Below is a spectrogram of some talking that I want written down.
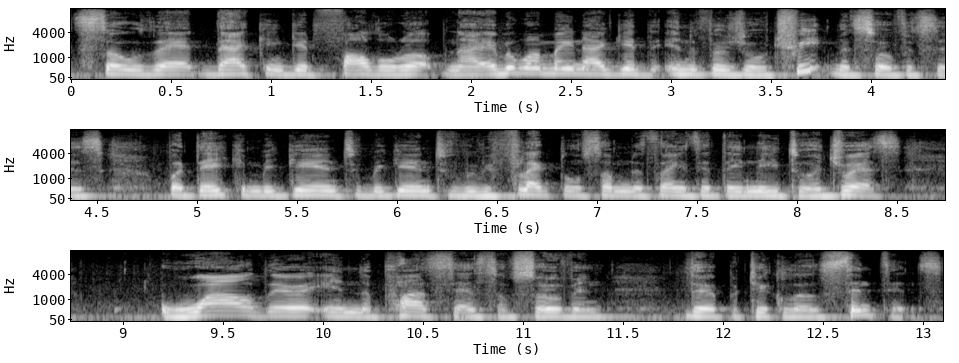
so that that can get followed up. Now, everyone may not get the individual treatment services, but they can begin to begin to reflect on some of the things that they need to address while they're in the process of serving their particular sentence.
